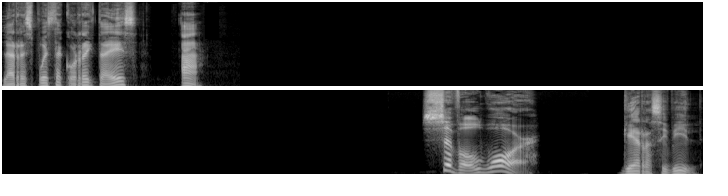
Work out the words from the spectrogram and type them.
La respuesta correcta es A. Civil War. Guerra civil.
